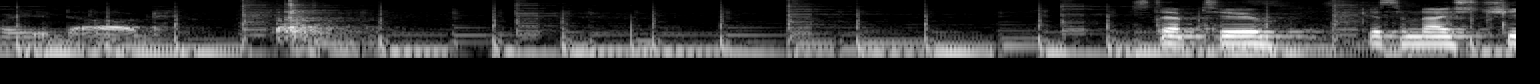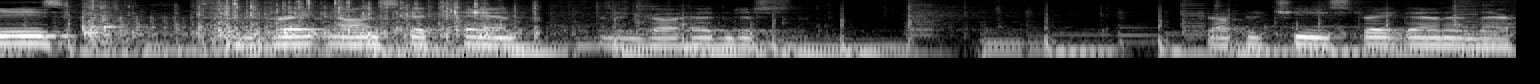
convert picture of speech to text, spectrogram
or your dog. Step two, get some nice cheese in a great non-stick pan and then go ahead and just drop your cheese straight down in there.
